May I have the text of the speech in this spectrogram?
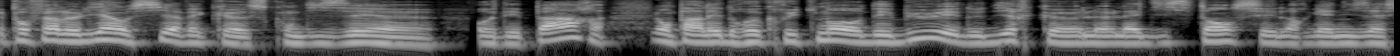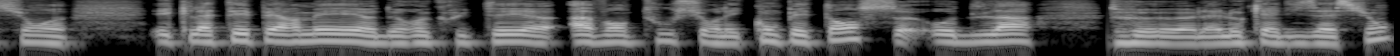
Et pour faire le lien aussi avec euh, ce qu'on disait euh, au départ, on parlait de recrutement au début et de dire que la distance et l'organisation euh, éclatée permet de recruter avant tout sur les compétences au-delà de la localisation.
